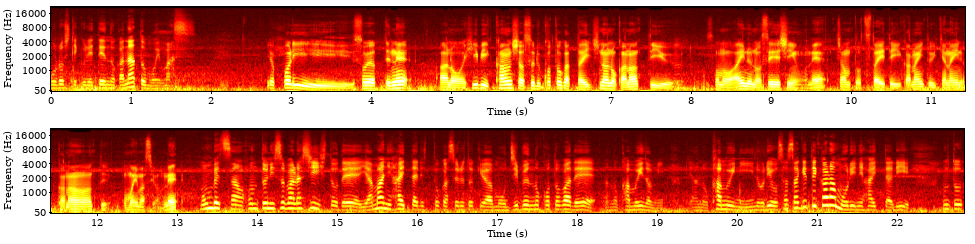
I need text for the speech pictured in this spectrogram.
下ろしてくれてんのかなと思いますやっぱりそうやってねあの日々感謝することが大事なのかなっていう、そのアイヌの精神をねちゃんと伝えていかないといけないのかなって思いますよね。門別さん本当に素晴らしい人で山に入ったりとかする時はもう自分の言葉であのカムイの実あのカムイに祈りを捧げてから森に入ったり本当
